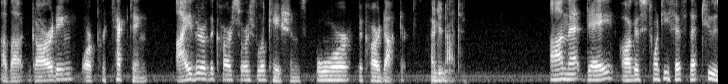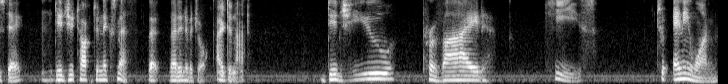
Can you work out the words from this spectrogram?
about guarding or protecting either of the car source locations or the car doctor? I did not. On that day, August 25th, that Tuesday, mm-hmm. did you talk to Nick Smith, that, that individual? I did not. Did you provide keys to anyone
